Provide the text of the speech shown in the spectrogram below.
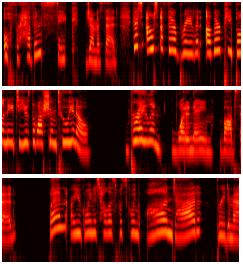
Oh, for heaven's sake, Gemma said. Get out of there, Braylon. Other people need to use the washroom too, you know. Braylon! What a name, Bob said. When are you going to tell us what's going on, Dad? Bree demanded.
